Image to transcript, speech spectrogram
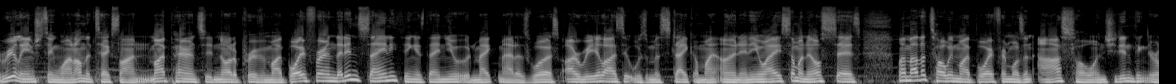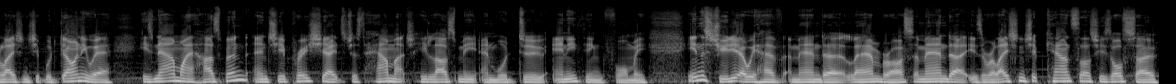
Really interesting one on the text line. My parents did not approve of my boyfriend. They didn't say anything as they knew it would make matters worse. I realized it was a mistake on my own anyway. Someone else says, My mother told me my boyfriend was an asshole and she didn't think the relationship would go anywhere. He's now my husband and she appreciates just how much he loves me and would do anything for me. In the studio, we have Amanda Lambros. Amanda is a relationship counselor. She's also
